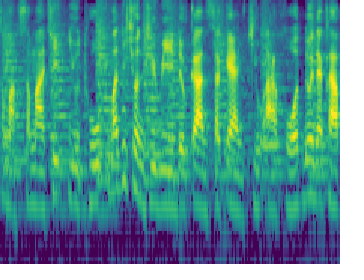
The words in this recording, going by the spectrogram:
สมัครสมาชิก YouTube มติชนทีวีโดยการสแกน QR Code ด้วยนะครับ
